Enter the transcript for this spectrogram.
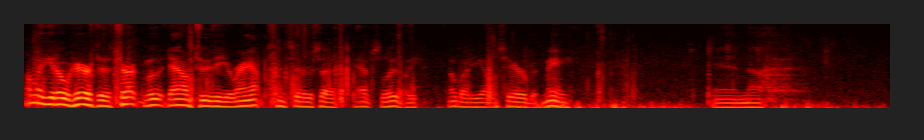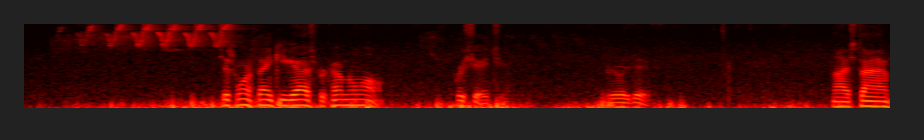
I'm going to get over here to the truck, move it down to the ramp since there's uh, absolutely nobody else here but me. And uh, just want to thank you guys for coming along. Appreciate you. Really do. Nice time.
